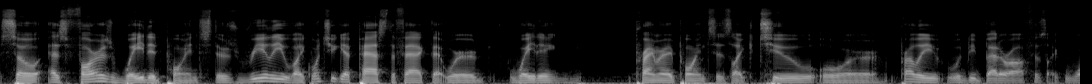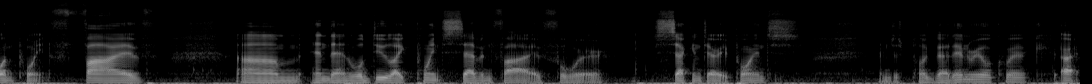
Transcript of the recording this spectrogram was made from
so as far as weighted points, there's really like once you get past the fact that we're weighting primary points is like two or probably would be better off as like 1.5 um, and then we'll do like 0.75 for secondary points. And just plug that in real quick. All right.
